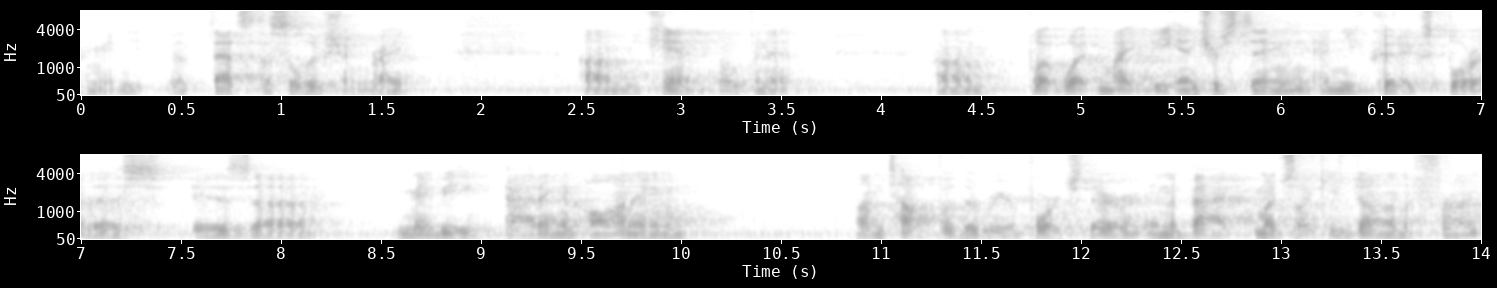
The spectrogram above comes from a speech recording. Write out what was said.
I mean, that's the solution, right? Um, you can't open it. Um, but what might be interesting, and you could explore this, is uh, maybe adding an awning on top of the rear porch there in the back, much like you've done on the front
